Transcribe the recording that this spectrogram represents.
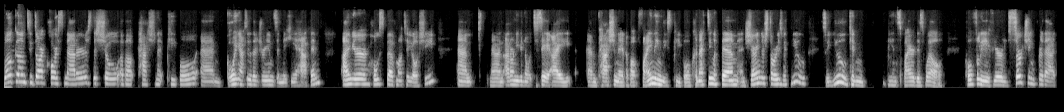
Welcome to Dark Horse Matters, the show about passionate people and going after their dreams and making it happen. I'm your host, Bev Matayoshi. And man, I don't even know what to say. I am passionate about finding these people, connecting with them, and sharing their stories with you so you can be inspired as well. Hopefully, if you're searching for that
